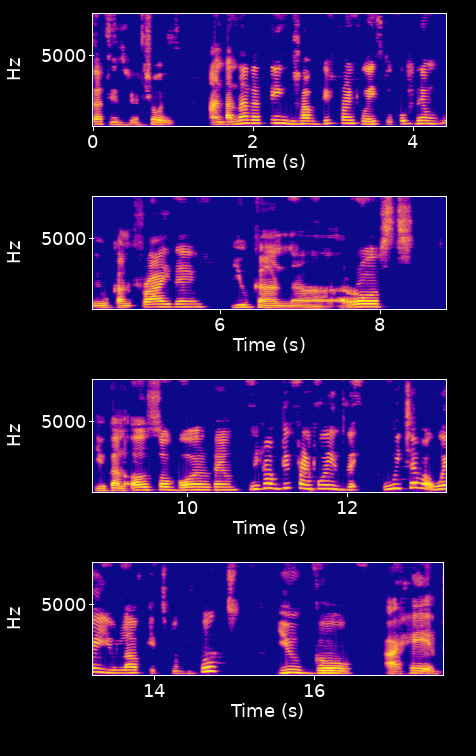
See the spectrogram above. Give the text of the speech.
That is your choice. And another thing, we have different ways to cook them. You can fry them, you can uh, roast, you can also boil them. We have different ways. Whichever way you love it to be cooked, you go ahead.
